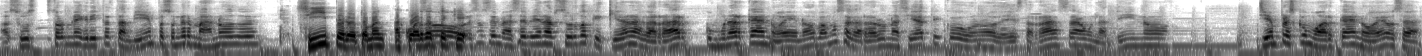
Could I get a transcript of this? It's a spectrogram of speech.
a su Storm negrita también? Pues son hermanos, güey. Sí, pero toman, acuérdate eso, que... eso se me hace bien absurdo que quieran agarrar como un arca de Noé, ¿no? Vamos a agarrar un asiático, uno de esta raza, un latino. Siempre es como arca de Noé, o sea,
